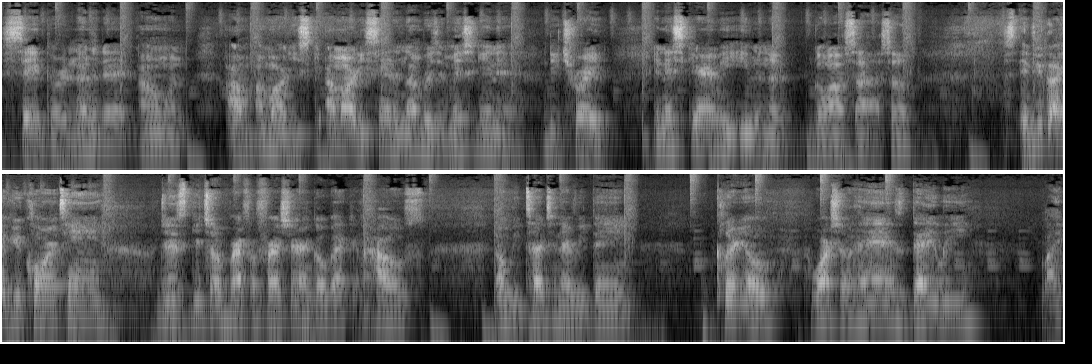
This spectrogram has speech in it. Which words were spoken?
sick or none of that. I don't want I'm, I'm already I'm already seeing the numbers in Michigan and Detroit and it's scaring me even to go outside. So if you got if you quarantine, just get your breath of fresh air and go back in the house. Don't be touching everything. Clear your wash your hands daily, like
